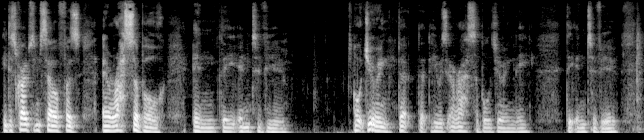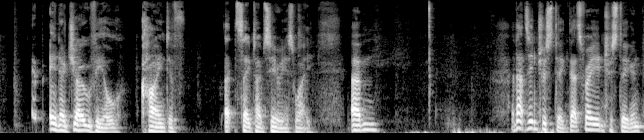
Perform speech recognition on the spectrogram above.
he describes himself as irascible in the interview, or during that that he was irascible during the the interview, in a jovial kind of, at the same time serious way. Um, and that's interesting. That's very interesting. And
